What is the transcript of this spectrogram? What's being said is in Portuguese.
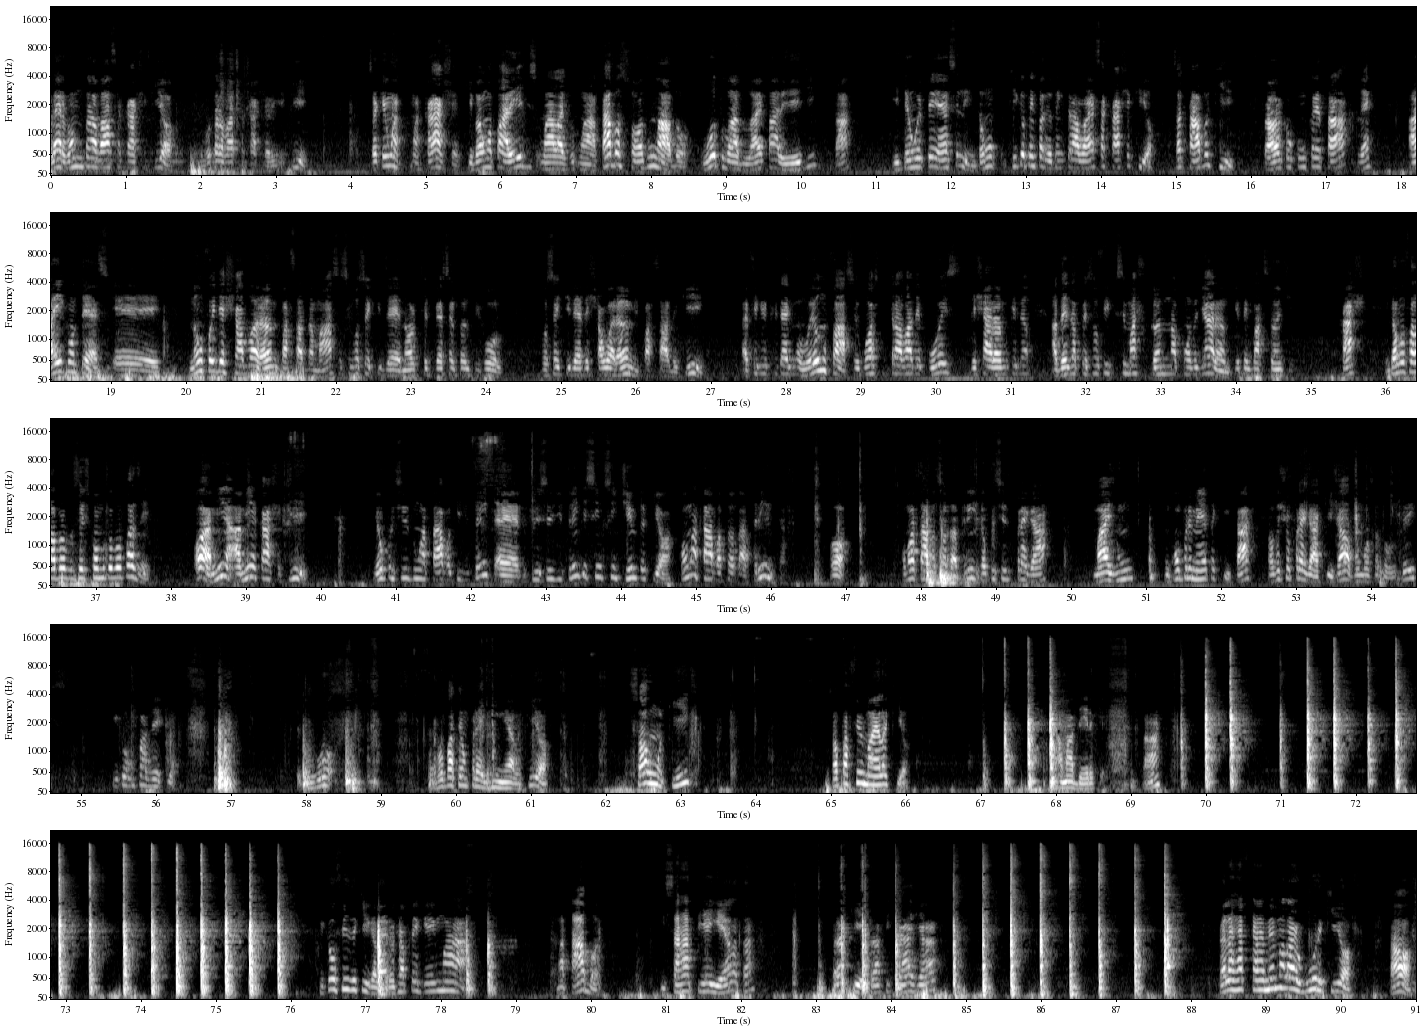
Galera, vamos travar essa caixa aqui, ó. Eu vou travar essa caixaria aqui. Isso aqui é uma, uma caixa que vai uma parede, uma, uma tábua só de um lado, ó. O outro lado lá é parede, tá? E tem um EPS ali. Então, o que, que eu tenho que fazer? Eu tenho que travar essa caixa aqui, ó. Essa tábua aqui. Pra hora que eu concretar, né? Aí acontece, é, não foi deixado o arame passado na massa. Se você quiser, na hora que você estiver sentando tijolo, você quiser deixar o arame passado aqui, aí fica a critério de novo. Eu não faço, eu gosto de travar depois, deixar arame, porque às vezes a pessoa fica se machucando na ponta de arame, porque tem bastante caixa. Então eu vou falar para vocês como que eu vou fazer. Ó, a minha, a minha caixa aqui, eu preciso de uma tábua aqui de 30, é, preciso de 35 centímetros aqui, ó. Como a tábua só dá 30, ó, como a tábua só dá 30, eu preciso pregar mais um, um comprimento aqui, tá? Então deixa eu pregar aqui já, vou mostrar para vocês. O que, que eu vou fazer aqui, ó. Vou, vou bater um preguinho nela aqui, ó. Só um aqui. Só para firmar ela aqui, ó. A madeira aqui, tá? O que, que eu fiz aqui, galera? Eu já peguei uma, uma tábua e sarrafiei ela, tá? Pra quê? Pra ficar já... Ela já ficar na mesma largura aqui, ó. Tá, ó.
